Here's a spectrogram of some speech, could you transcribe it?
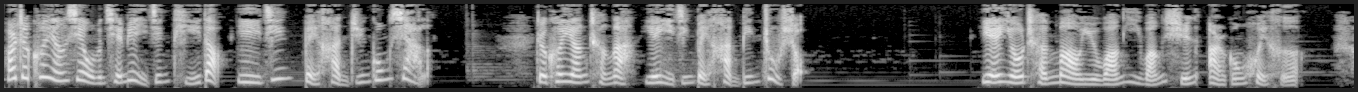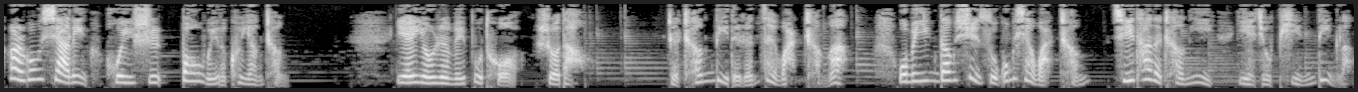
而这昆阳县，我们前面已经提到，已经被汉军攻下了。这昆阳城啊，也已经被汉兵驻守。言由陈茂与王毅、王询二公会合，二公下令挥师包围了昆阳城。颜由认为不妥，说道：“这称帝的人在宛城啊，我们应当迅速攻下宛城，其他的城邑也就平定了。”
